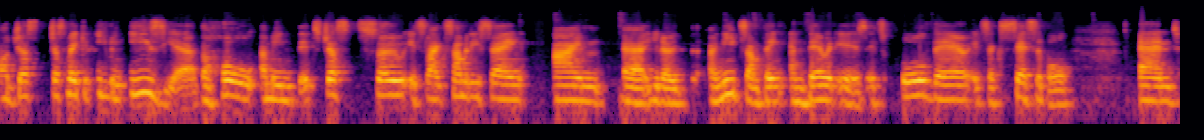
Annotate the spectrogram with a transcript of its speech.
are just just make it even easier. The whole i mean it's just so it's like somebody saying i'm uh, you know i need something and there it is. It's all there. It's accessible. And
